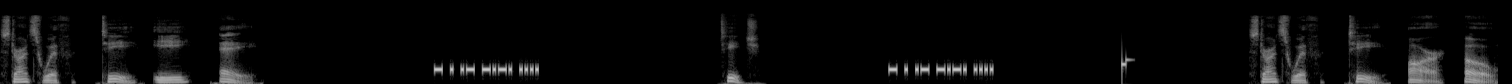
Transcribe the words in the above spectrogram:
Starts with T, E, A. Teach. Starts with T, R, O.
